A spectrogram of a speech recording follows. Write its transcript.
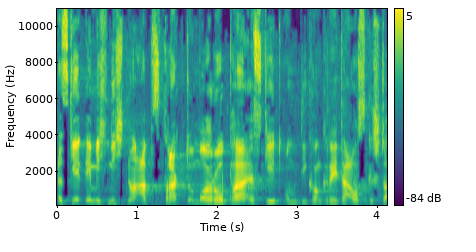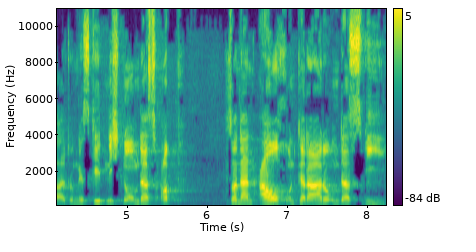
es geht nämlich nicht nur abstrakt um Europa, es geht um die konkrete Ausgestaltung. Es geht nicht nur um das Ob, sondern auch und gerade um das Wie.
